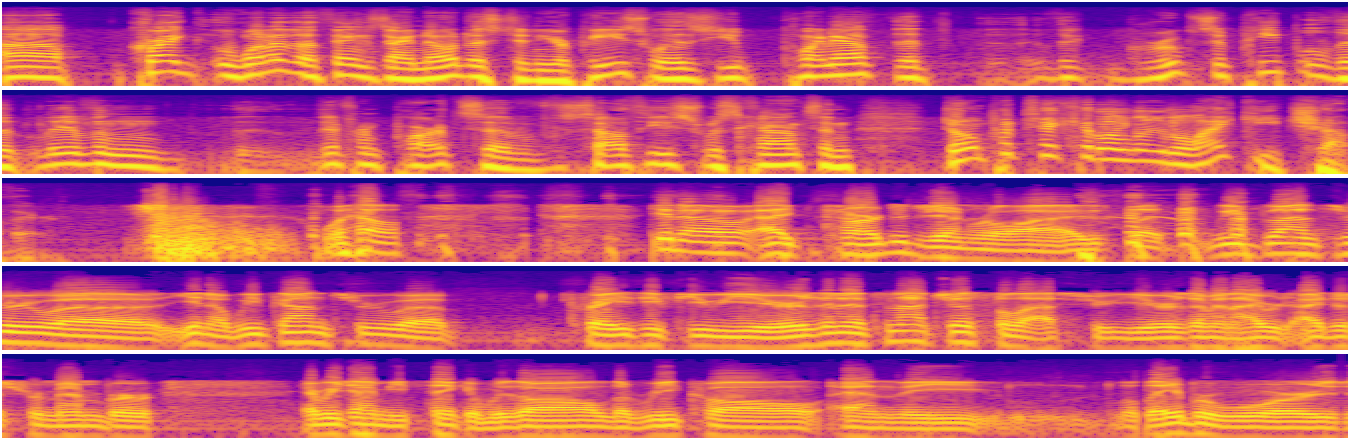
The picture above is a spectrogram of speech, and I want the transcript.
Uh, Craig, one of the things I noticed in your piece was you point out that the groups of people that live in different parts of southeast Wisconsin don't particularly like each other. well, you know, it's hard to generalize, but we've gone through a, you know, we've gone through a crazy few years, and it's not just the last few years. I mean, I, I just remember every time you think it was all the recall and the labor wars,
